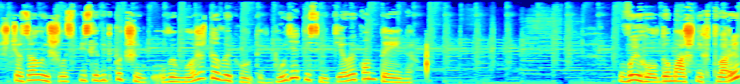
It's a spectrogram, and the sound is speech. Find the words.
що залишилось після відпочинку, ви можете викинути в будь-який сміттєвий контейнер. Вигул домашніх тварин,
